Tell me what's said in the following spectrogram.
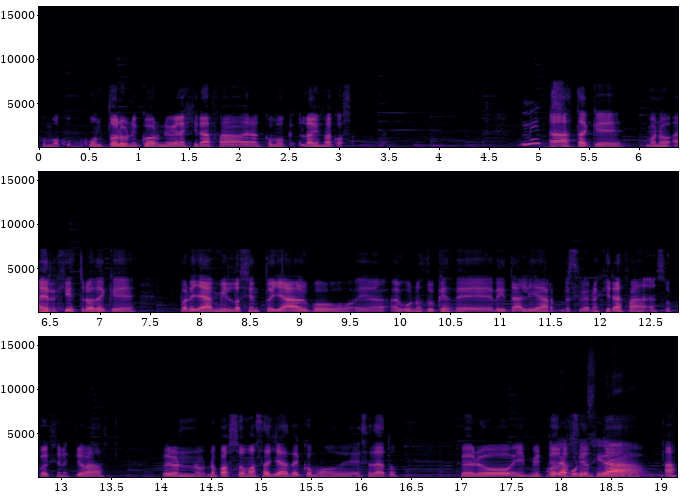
como ju- junto al unicornio y la jirafa eran como la misma cosa. Mitch. Hasta que, bueno, hay registros de que por allá en 1200 y algo, eh, algunos duques de, de Italia recibieron jirafas en sus colecciones privadas, pero no, no pasó más allá de como de ese dato. Pero en 1400... De la curiosidad. ¿Ah?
